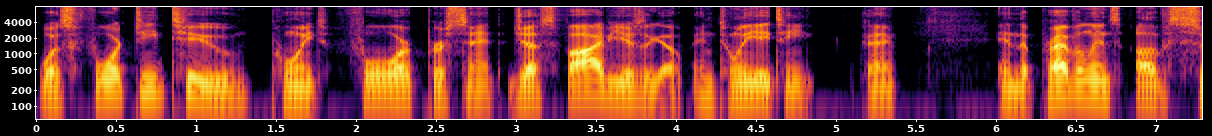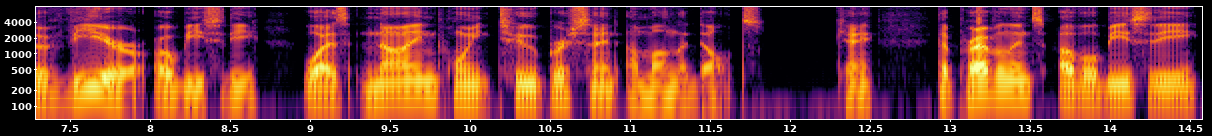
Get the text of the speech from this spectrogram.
was 42.4% just five years ago in 2018. Okay and the prevalence of severe obesity was 9.2% among adults. Okay. The prevalence of obesity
